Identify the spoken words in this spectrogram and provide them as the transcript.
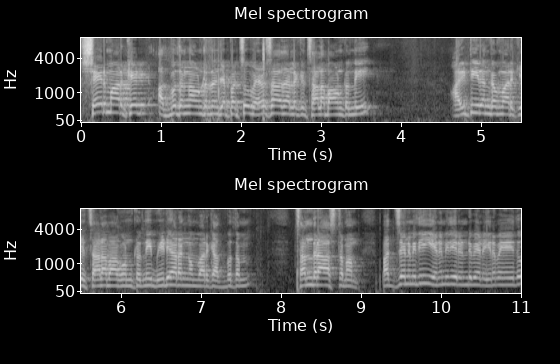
షేర్ మార్కెట్ అద్భుతంగా ఉంటుందని చెప్పచ్చు. వ్యవసాయదారులకి చాలా బాగుంటుంది. ఐటీ రంగం వారికి చాలా బాగుంటుంది. మీడియా రంగం వారికి అద్భుతం. చంద్రాష్టమం పద్దెనిమిది ఎనిమిది రెండు వేల ఇరవై ఐదు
